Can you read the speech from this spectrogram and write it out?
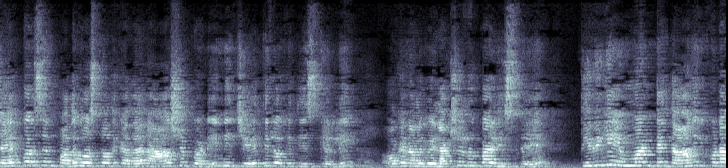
చైర్పర్సన్ పదవి వస్తుంది కదా అని ఆశపడి నీ చేతిలోకి తీసుకెళ్ళి ఒక నలభై లక్షల రూపాయలు ఇస్తే తిరిగి ఇమ్మంటే దానికి కూడా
